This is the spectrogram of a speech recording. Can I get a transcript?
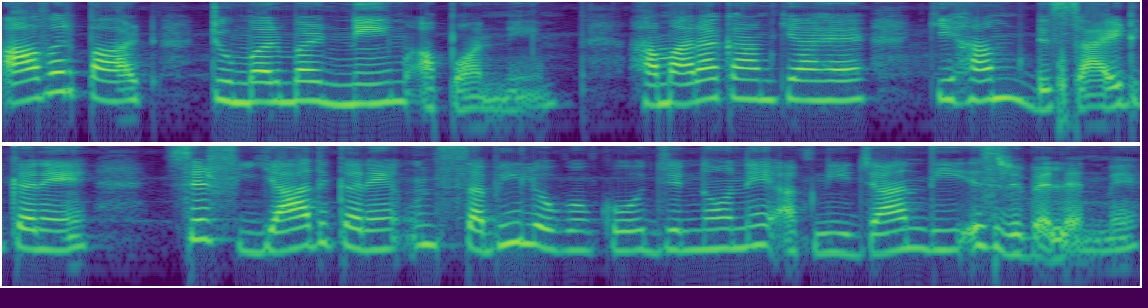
Our part to murmur name upon name हमारा काम क्या है कि हम डिसाइड करें सिर्फ़ याद करें उन सभी लोगों को जिन्होंने अपनी जान दी इस रिबेलन में,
